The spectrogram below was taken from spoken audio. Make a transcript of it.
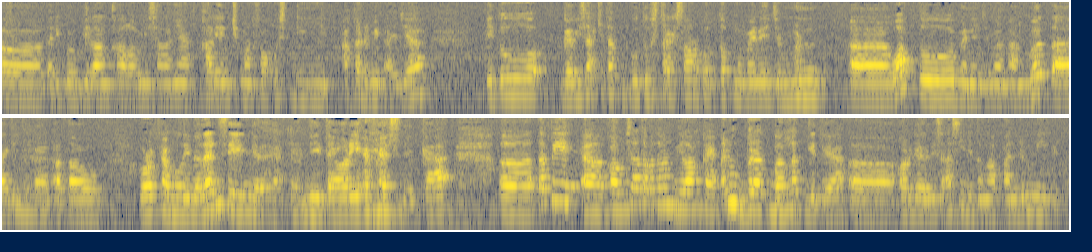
eh, tadi gue bilang kalau misalnya kalian cuma fokus di akademik aja itu gak bisa kita butuh stresor untuk memanajemen eh, waktu manajemen anggota gitu kan atau work family balancing gitu ya, di teori MSDK Eh, tapi eh, kalau misalnya teman-teman bilang kayak aduh berat banget gitu ya eh, organisasi di tengah pandemi gitu.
